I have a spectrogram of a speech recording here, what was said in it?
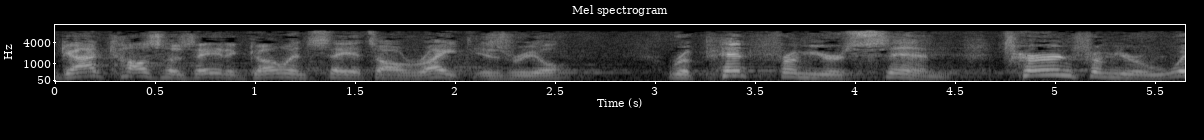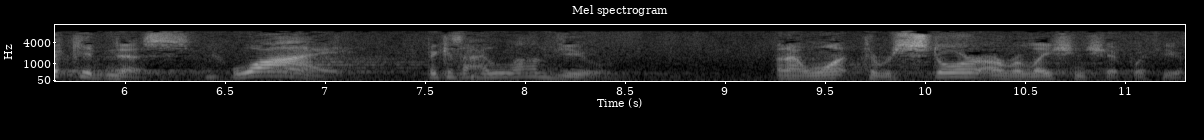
God calls Hosea to go and say, It's all right, Israel. Repent from your sin. Turn from your wickedness. Why? Because I love you. And I want to restore our relationship with you.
